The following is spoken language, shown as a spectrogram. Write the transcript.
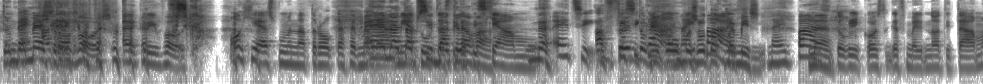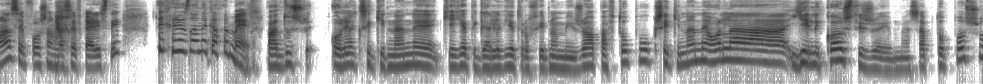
Το ναι, μέτρο. Ακριβώς, ακριβώς. Όχι ας πούμε να τρώω κάθε μέρα Ένα μια ταψί τούρτα στην μπακλαβά. κατησιά μου. Ναι. Έτσι, Αυτό είναι το φυσικά, γλυκό να όπως το έχουμε υπάρχει, εμείς. Να υπάρχει Ναι. το γλυκό στην καθημερινότητά μας, εφόσον μας ευχαριστεί, δεν χρειάζεται να είναι κάθε μέρα. Πάντως όλα ξεκινάνε και για την καλή διατροφή, νομίζω, από αυτό που ξεκινάνε όλα γενικώ στη ζωή μας. Από το πόσο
